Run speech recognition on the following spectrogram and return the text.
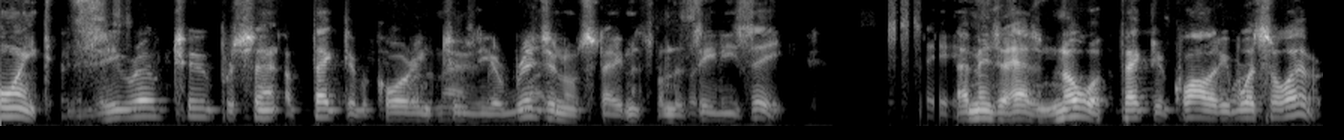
point zero two percent effective according to the original statements from the CDC. That means it has no effective quality whatsoever.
